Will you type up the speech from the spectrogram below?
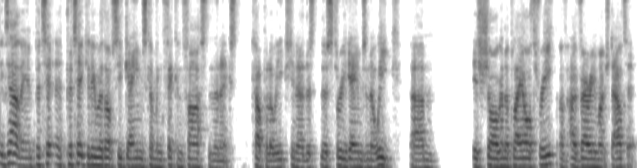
Exactly, and particularly with obviously games coming thick and fast in the next couple of weeks. You know, there's there's three games in a week. Um, is Shaw going to play all three? I, I, very much doubt it.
